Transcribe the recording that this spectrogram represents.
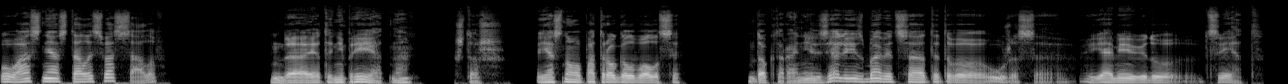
У вас не осталось вассалов. Да, это неприятно. Что ж, я снова потрогал волосы. «Доктор, а нельзя ли избавиться от этого ужаса? Я имею в виду цвет.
